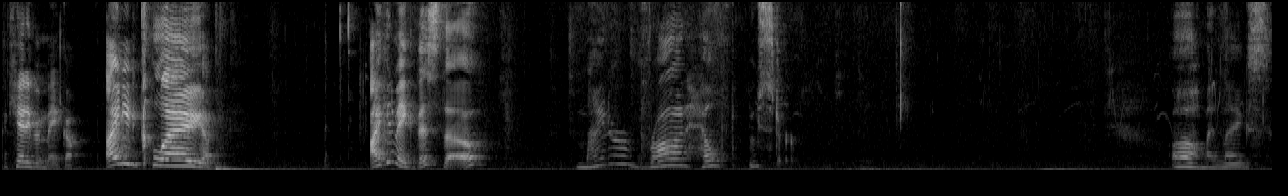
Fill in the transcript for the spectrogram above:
I can't even make them. I need clay. I can make this though. Minor rod health booster. Oh, my legs.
